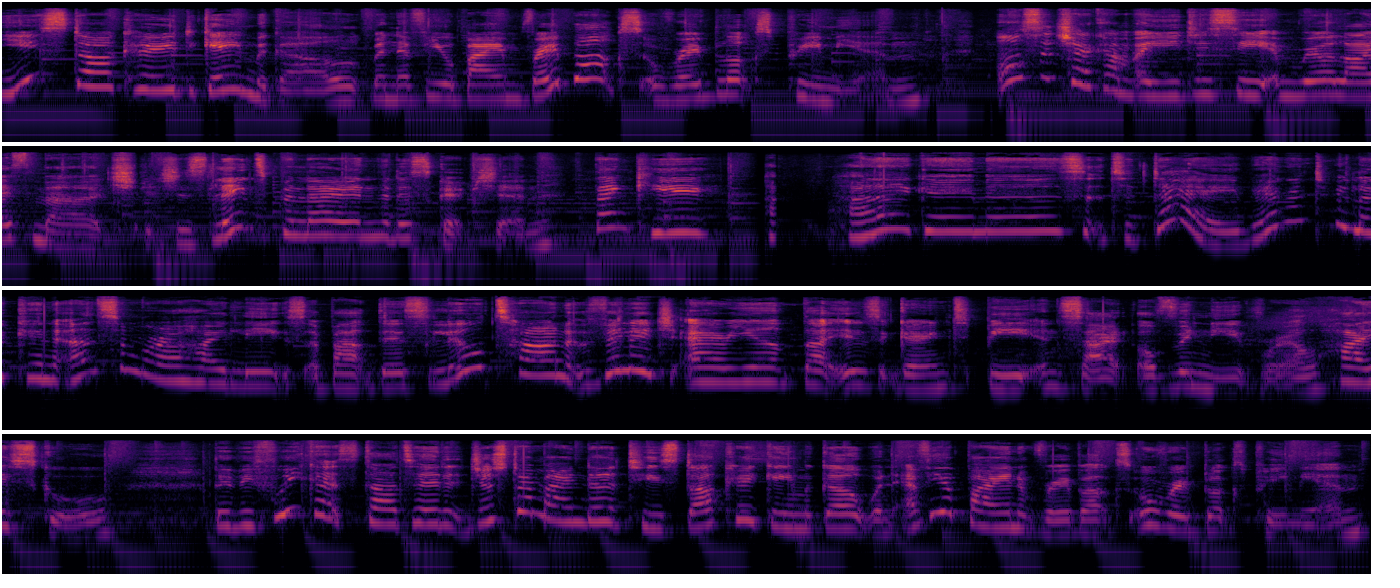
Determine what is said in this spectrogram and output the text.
Use star code GAMERGIRL whenever you're buying Robux or Roblox Premium. Also check out my UGC and real life merch, which is linked below in the description. Thank you! Hello gamers! Today we are going to be looking at some Royale High leaks about this little town village area that is going to be inside of the new Royale High School. But before we get started, just a reminder to use Starcode Gamer Girl whenever you're buying Robux or Roblox Premium.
